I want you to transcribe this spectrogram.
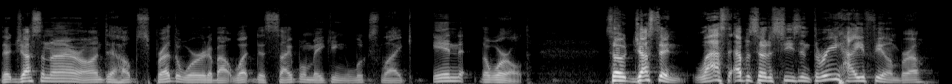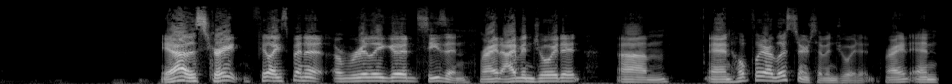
that Justin and I are on to help spread the word about what disciple making looks like in the world. So, Justin, last episode of season three, how you feeling, bro? Yeah, this is great. I feel like it's been a, a really good season, right? I've enjoyed it. Um, and hopefully our listeners have enjoyed it, right? And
